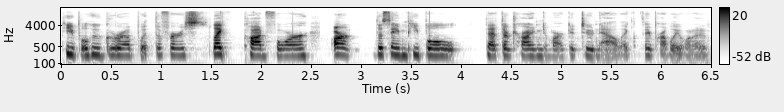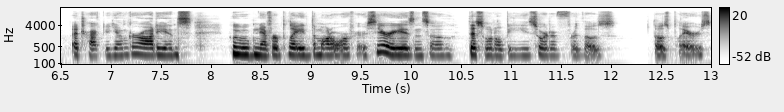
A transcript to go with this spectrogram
people who grew up with the first, like COD 4, aren't the same people that they're trying to market to now. Like they probably want to attract a younger audience who never played the Modern Warfare series, and so this one will be sort of for those those players.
